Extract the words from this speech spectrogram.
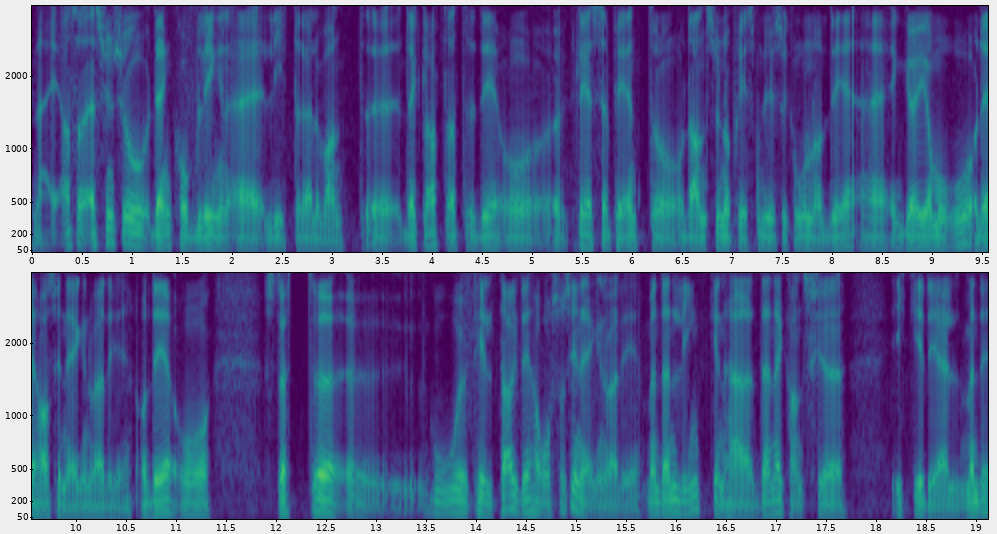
Nei, altså jeg syns jo den koblingen er lite relevant. Eh, det er klart at det å kle seg pent og danse under prismelyse kroner, det er gøy og moro, og det har sin egenverdi. Og det å støtte eh, gode tiltak, det har også sin egenverdi. Men den linken her, den er kanskje ikke ideell. Men det,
